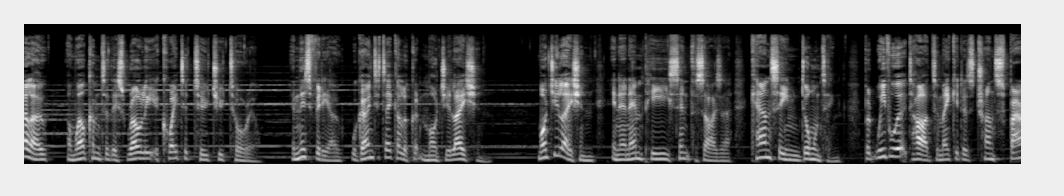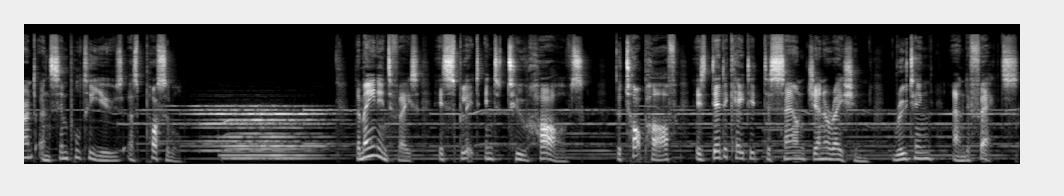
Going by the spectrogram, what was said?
Hello and welcome to this ROLI Equator 2 tutorial. In this video we're going to take a look at modulation. Modulation in an MPE synthesizer can seem daunting, but we've worked hard to make it as transparent and simple to use as possible. The main interface is split into two halves. The top half is dedicated to sound generation, routing and effects.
